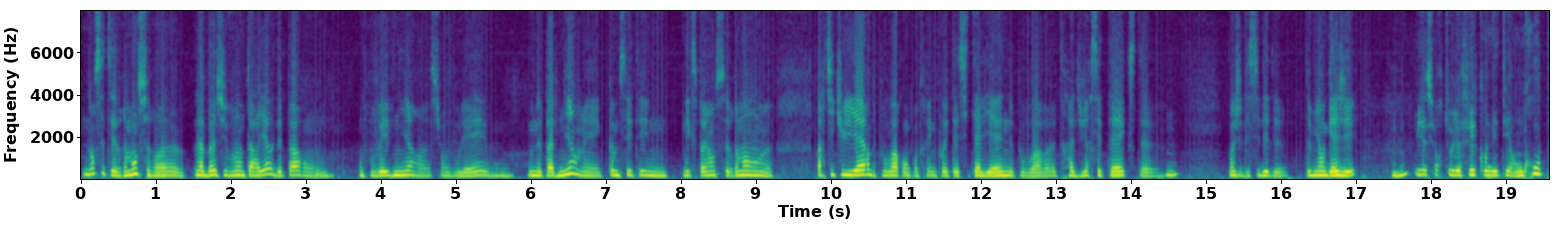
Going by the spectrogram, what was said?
Non, c'était vraiment sur euh, la base du volontariat. Au départ, on, pouvait venir euh, si on voulait ou, ne pas venir, mais comme c'était une, expérience vraiment particulière de pouvoir rencontrer une poétesse italienne, de pouvoir traduire ses textes, mm. moi j'ai décidé de m'y engager. Mhm. Et surtout le fait qu'on était en groupe,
